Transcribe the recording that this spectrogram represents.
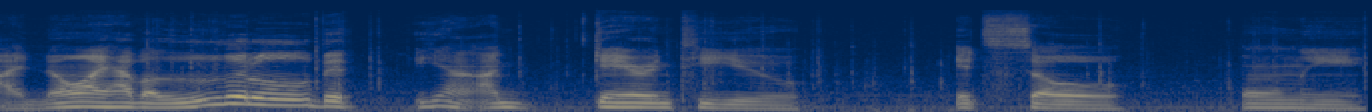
I know I have a little bit... Yeah, I guarantee you it's so only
